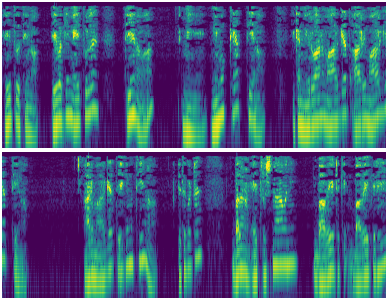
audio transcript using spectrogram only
හේතුව තියෙනවා. ඒ වගේම ඒ තුල තියෙනවා මේ නිමුක්කයක් තියෙනවා. ඒ කියන්නේ නිර්වාණ මාර්ගයත් ආර්ය මාර්ගයක් තියෙනවා. ආර්ය මාර්ගයත් ඒකෙම තියෙනවා. එතකොට බලන්න ඒ තෘෂ්ණාවනේ භවයට භවයේ කෙරෙහි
